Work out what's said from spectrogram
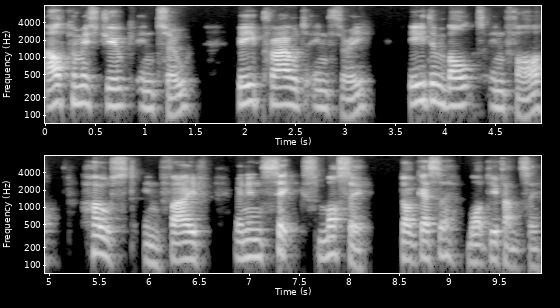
Alchemist Duke in two, Be Proud in three, Eden Bolt in four, Host in five, and in six, Mossy. Doggesser, what do you fancy?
